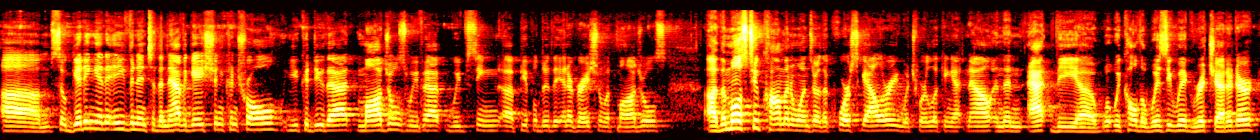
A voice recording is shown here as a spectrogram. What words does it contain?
Um, so getting it even into the navigation control, you could do that. Modules, we've, had, we've seen uh, people do the integration with modules. Uh, the most two common ones are the course gallery, which we're looking at now, and then at the uh, what we call the WYSIWYG rich editor.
